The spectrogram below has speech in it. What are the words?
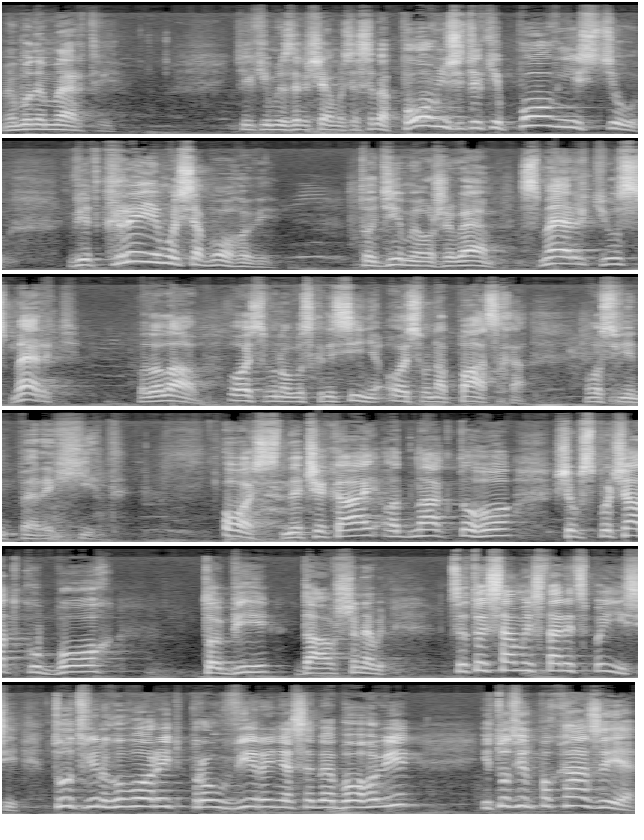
ми будемо мертві. Тільки ми зречемося себе повністю, тільки повністю відкриємося Богові. Тоді ми оживемо смертю смерть. Подолав. Ось воно Воскресіння, ось вона Пасха, ось він перехід. Ось, не чекай, однак, того, щоб спочатку Бог тобі дав що-небудь. Це той самий старець Паїсій. Тут він говорить про ввірення себе Богові, і тут він показує,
